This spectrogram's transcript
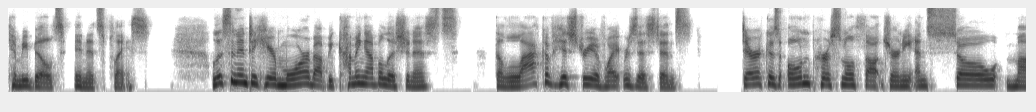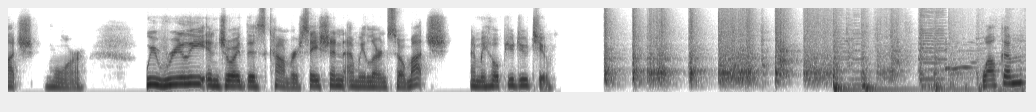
can be built in its place. Listen in to hear more about becoming abolitionists, the lack of history of white resistance, Derecka's own personal thought journey, and so much more. We really enjoyed this conversation and we learned so much, and we hope you do too. Welcome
